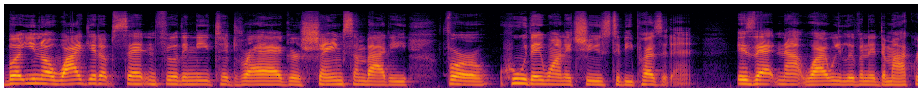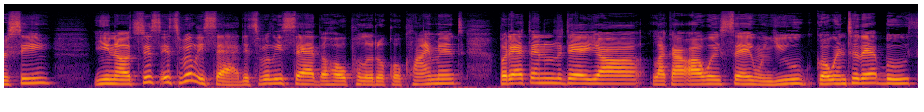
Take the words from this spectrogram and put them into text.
But, you know, why get upset and feel the need to drag or shame somebody for who they want to choose to be president? Is that not why we live in a democracy? You know, it's just, it's really sad. It's really sad, the whole political climate. But at the end of the day, y'all, like I always say, when you go into that booth,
